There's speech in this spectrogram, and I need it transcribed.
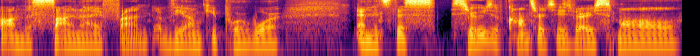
on the Sinai front of the Yom Kippur War. And it's this series of concerts, these very small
